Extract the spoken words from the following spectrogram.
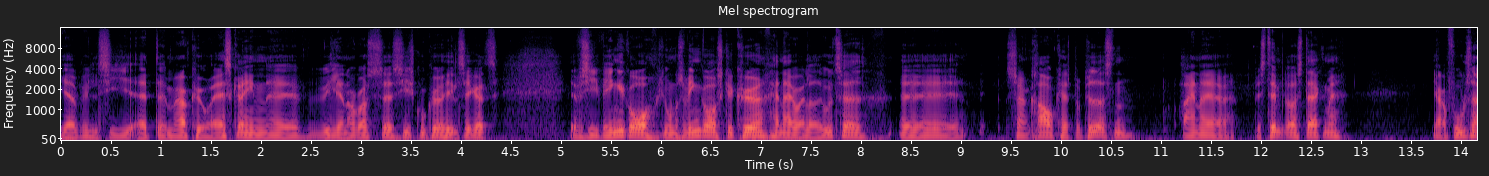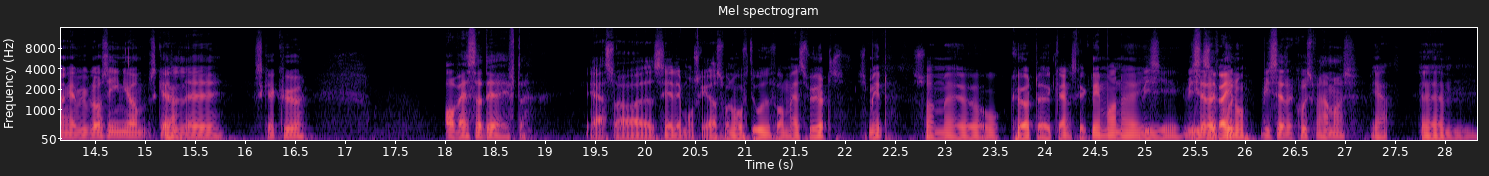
jeg vil sige, at uh, Mørkøv og Askren uh, vil jeg nok også uh, sige skulle køre helt sikkert. Jeg vil sige, Vingegård, Jonas Vingegaard skal køre. Han er jo allerede udtaget. Uh, Søren Krav, Kasper Pedersen regner jeg bestemt også stærkt med. Jakob Fuglsang er vi vel også enige om, skal, ja. øh, skal køre. Og hvad så derefter? Ja, så øh, ser det måske også fornuftigt ud for Mads Wirtz Schmidt, som øh, jo kørte øh, ganske glimrende Vi, i, vi, i sætter Tirreno. kryds, vi sætter kryds for ham også. Ja. Øhm.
